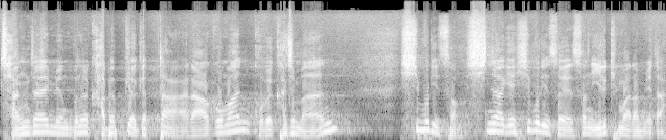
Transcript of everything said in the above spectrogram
장자의 명분을 가볍게 여겼다라고만 고백하지만 히브리서 신약의 히브리서에서는 이렇게 말합니다.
